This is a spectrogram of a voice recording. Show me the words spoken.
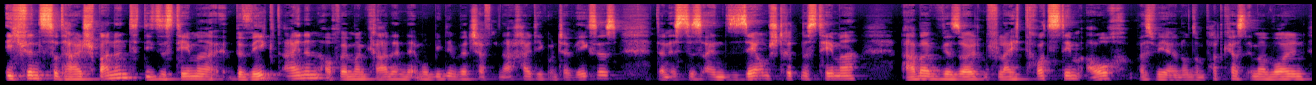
Ich finde es total spannend. Dieses Thema bewegt einen, auch wenn man gerade in der Immobilienwirtschaft nachhaltig unterwegs ist. Dann ist es ein sehr umstrittenes Thema. Aber wir sollten vielleicht trotzdem auch, was wir in unserem Podcast immer wollen,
